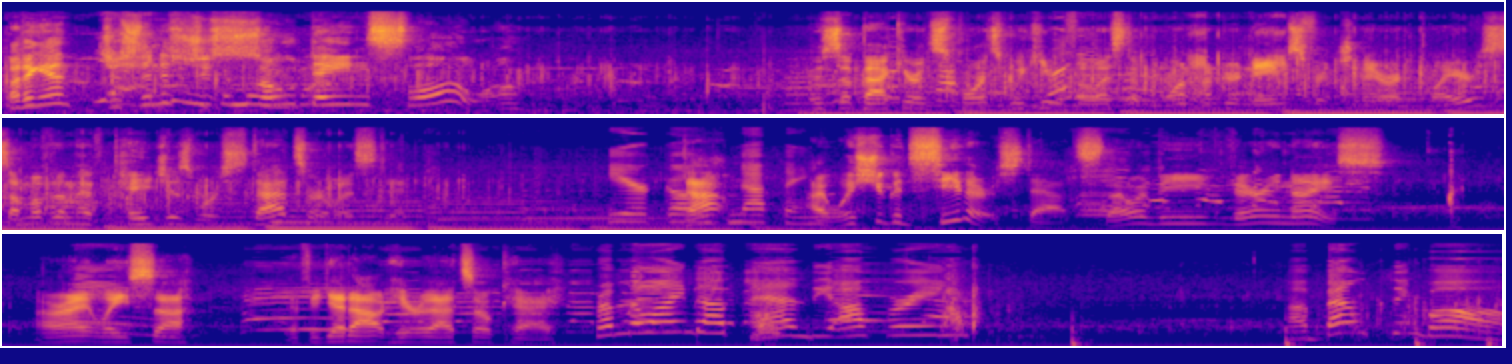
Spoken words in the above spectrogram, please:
But again, Yeah, Jocinda's just so more of that. dang slow. This is a Backyard Sports Wiki with a list of 100 names for generic players. Some of them have pages where stats are listed. Here goes That, nothing. I wish you could see their stats. That would be very nice. All right, Lisa. If you get out here, that's okay. From the windup and the offering. A bouncing ball.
